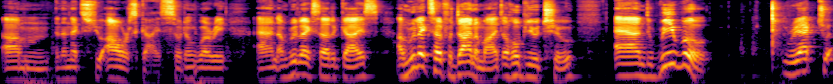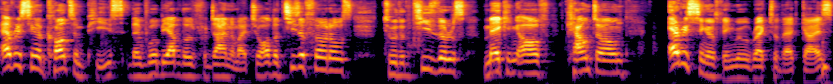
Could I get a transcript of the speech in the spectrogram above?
um in the next few hours guys. So don't worry. And I'm really excited guys. I'm really excited for Dynamite. I hope you too. And we will react to every single content piece that will be uploaded for Dynamite, to all the teaser photos, to the teasers, making of, countdown, every single thing. We'll react to that, guys.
